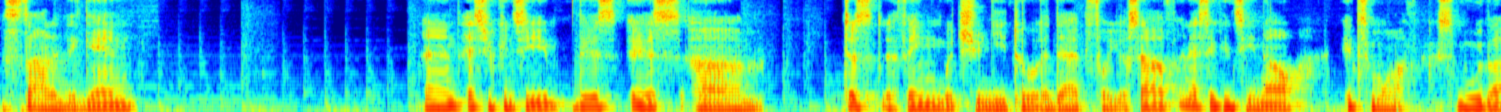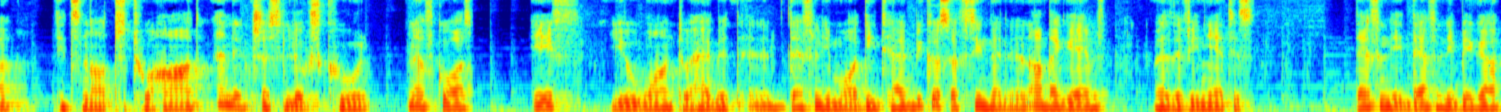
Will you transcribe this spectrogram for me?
start it again, and as you can see, this is um, just a thing which you need to adapt for yourself. And as you can see now, it's more smoother, it's not too hard, and it just looks cool. And of course, if you want to have it uh, definitely more detailed, because I've seen that in other games where the vignette is definitely, definitely bigger,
